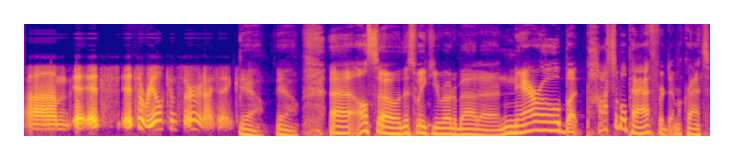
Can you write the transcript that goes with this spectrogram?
um, it, it's it's a real concern. I think. Yeah, yeah. Uh, also, this week you wrote about a narrow but possible path for Democrats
